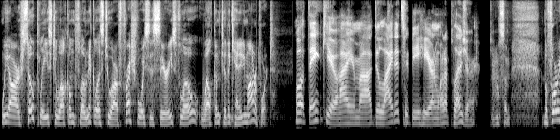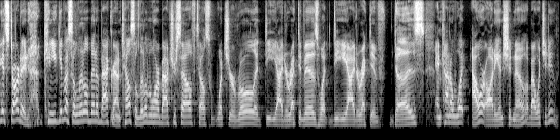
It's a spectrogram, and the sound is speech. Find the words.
we are so pleased to welcome Flo Nicholas to our Fresh Voices series. Flo, welcome to the Kennedy Mighell Report. Well, thank you. I'm uh, delighted to be here and what a pleasure. Awesome. Before we get started, can you give us a little bit of background? Tell us a little more about yourself. Tell us what your role at DEI Directive is, what DEI Directive does, and kind of what our audience should know about what you do.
